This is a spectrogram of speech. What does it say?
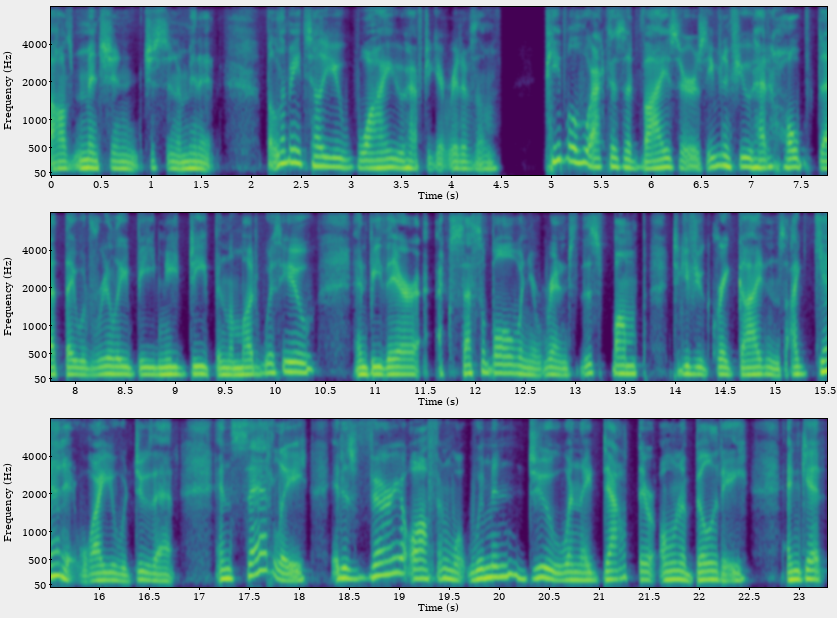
I'll mention just in a minute. But let me tell you why you have to get rid of them people who act as advisors, even if you had hoped that they would really be knee deep in the mud with you and be there accessible when you ran into this bump to give you great guidance, I get it why you would do that. And sadly, it is very often what women do when they doubt their own ability and get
